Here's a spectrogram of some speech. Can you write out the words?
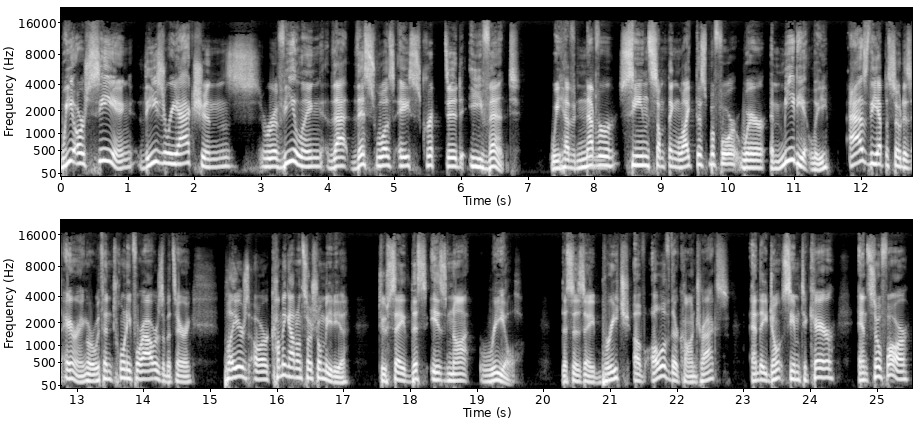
We are seeing these reactions revealing that this was a scripted event. We have never seen something like this before, where immediately, as the episode is airing, or within 24 hours of its airing, players are coming out on social media to say this is not real. This is a breach of all of their contracts, and they don't seem to care. And so far,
